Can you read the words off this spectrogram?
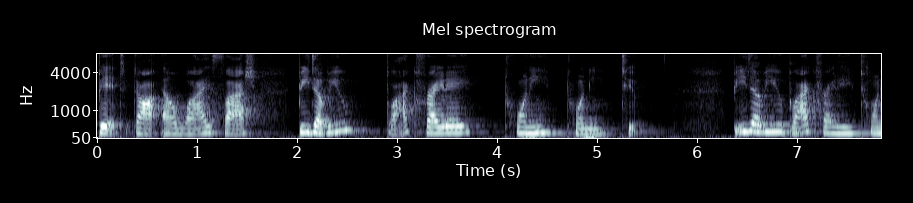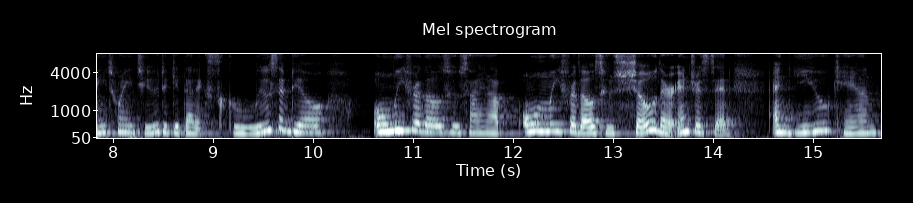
bit.ly slash BW Black Friday 2022. BW Black Friday 2022 to get that exclusive deal only for those who sign up, only for those who show they're interested, and you can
